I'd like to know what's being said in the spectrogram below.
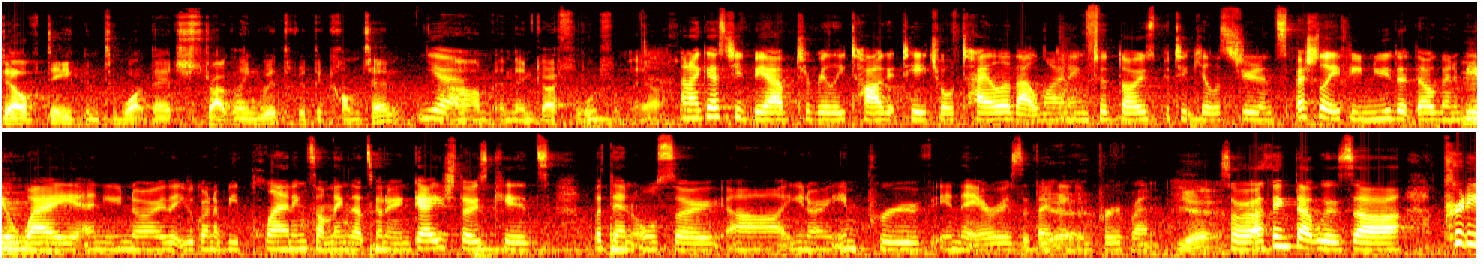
delve deep into what they're struggling with with the content Yeah. um, and then go forward from there. And I guess you'd be able to really target teach or tailor that learning to those particular students, especially if you knew that they were going to be Mm. away and you know that you're going to be planning something that's going to engage those kids, but then also, uh, you know, improve in the areas that they Yeah. need improvement. Yeah. So I think that was a pretty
